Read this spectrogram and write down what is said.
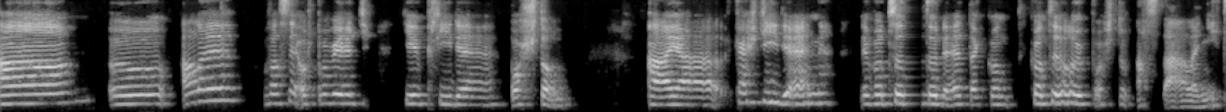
A, uh, ale vlastně odpověď ti přijde poštou. A já každý den, nebo co to jde, tak kon- kontroluji poštu a stále nic.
